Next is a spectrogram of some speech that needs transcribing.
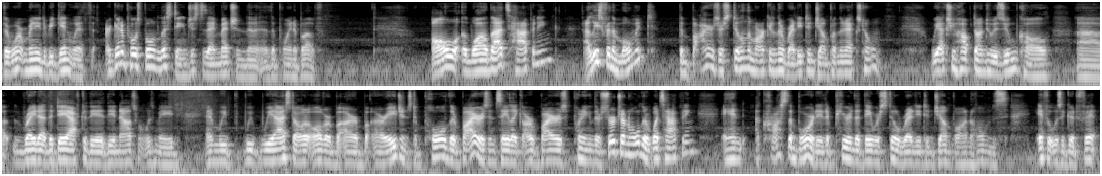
there weren't many to begin with, are going to postpone listing, just as I mentioned the, the point above. All while that's happening, at least for the moment, the buyers are still in the market and they're ready to jump on their next home. We actually hopped onto a Zoom call uh, right at the day after the, the announcement was made, and we we, we asked all, all of our, our our agents to poll their buyers and say like, are buyers putting their search on hold or what's happening? And across the board, it appeared that they were still ready to jump on homes if it was a good fit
